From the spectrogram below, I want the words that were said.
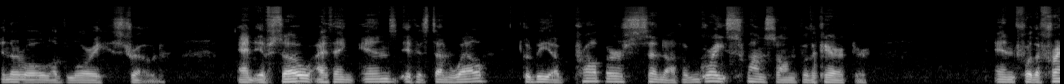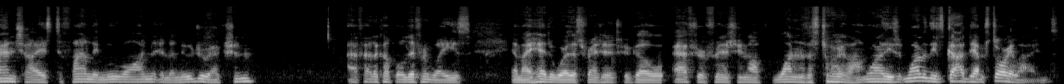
in the role of Laurie Strode. And if so, I think ends, if it's done well, could be a proper send off, a great swan song for the character. And for the franchise to finally move on in a new direction I've had a couple of different ways in my head to where this franchise could go after finishing off one of the storyline, one of these, one of these goddamn storylines.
